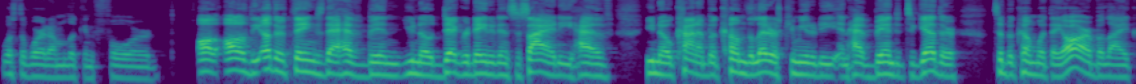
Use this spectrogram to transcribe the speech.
what's the word I'm looking for? All all of the other things that have been, you know, degraded in society have, you know, kind of become the letters community and have banded together to become what they are. But like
